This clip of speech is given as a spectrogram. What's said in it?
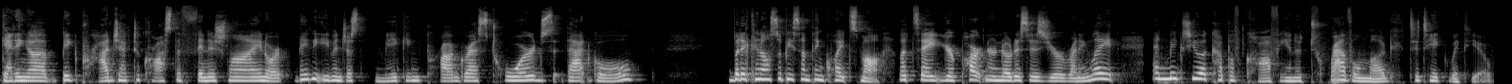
getting a big project across the finish line, or maybe even just making progress towards that goal. But it can also be something quite small. Let's say your partner notices you're running late and makes you a cup of coffee in a travel mug to take with you.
